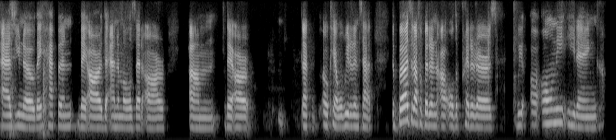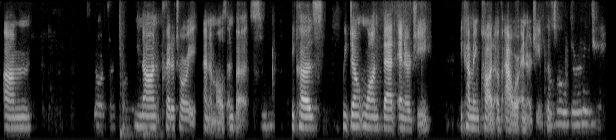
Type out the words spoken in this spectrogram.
as you know, they happen, they are the animals that are, um, they are, like, okay, we'll read it inside. The birds that are forbidden are all the predators. We are only eating um, non-predatory animals and birds because we don't want that energy becoming part of our energy. Energy?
